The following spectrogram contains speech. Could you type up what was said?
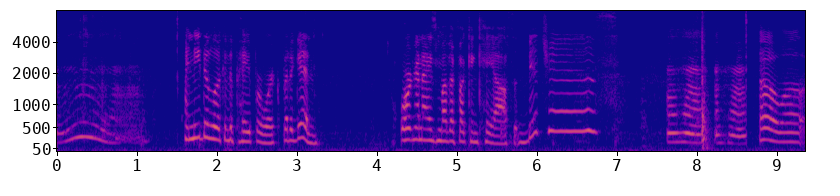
Mm. I need to look at the paperwork, but again, organized motherfucking chaos, bitches. Mhm. Mhm. Oh well,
